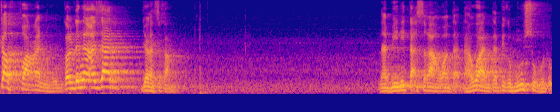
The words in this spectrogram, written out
kaffa anhum. Kalau dengar azan jangan serang. Nabi ni tak serang orang tak tawan tapi ke musuh tu.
